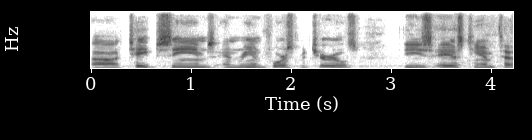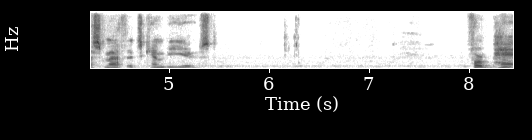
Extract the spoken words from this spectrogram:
uh, tape seams, and reinforced materials, these ASTM test methods can be used. For pa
